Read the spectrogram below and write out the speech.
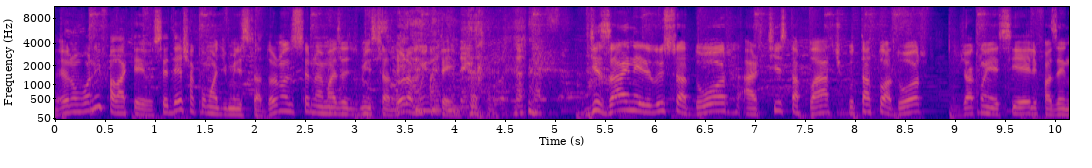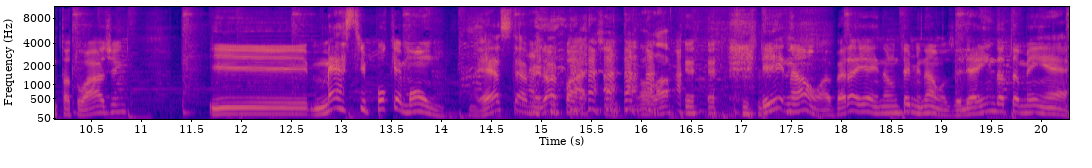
eu não vou nem falar que você deixa como administrador, mas você não é mais administrador há muito tempo. Designer, ilustrador, artista plástico, tatuador. Já conheci ele fazendo tatuagem. E mestre Pokémon. Essa é a melhor parte. Vamos lá. E não, peraí, ainda não terminamos. Ele ainda também é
